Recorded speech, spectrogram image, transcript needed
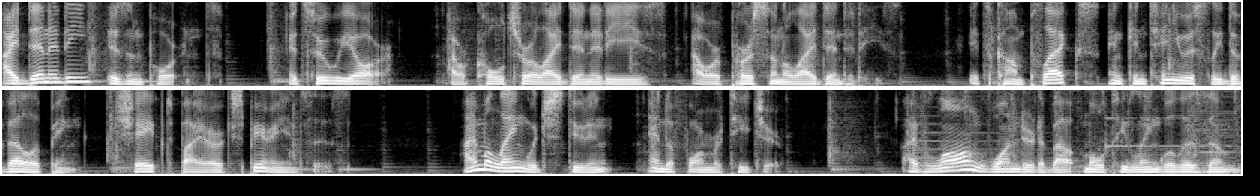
Identity is important. It's who we are, our cultural identities, our personal identities. It's complex and continuously developing, shaped by our experiences. I'm a language student and a former teacher. I've long wondered about multilingualism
